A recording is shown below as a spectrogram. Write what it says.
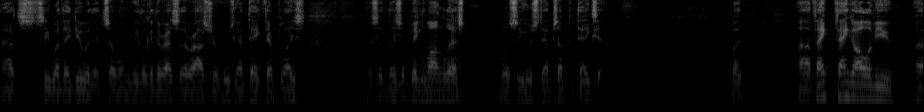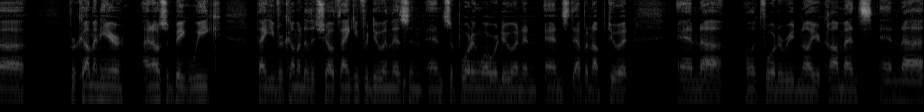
Now let's see what they do with it. So when we look at the rest of the roster of who's going to take their place, there's a there's a big long list. We'll see who steps up and takes it. Uh, thank thank all of you uh, for coming here. I know it's a big week. Thank you for coming to the show. Thank you for doing this and, and supporting what we're doing and, and stepping up to it. And uh, I look forward to reading all your comments and uh,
